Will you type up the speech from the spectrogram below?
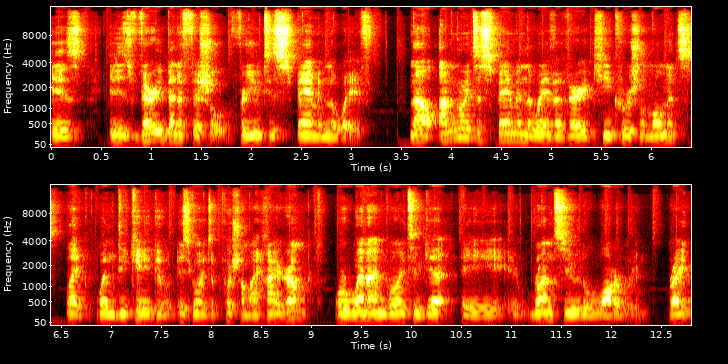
is it is very beneficial for you to spam in the wave. Now, I'm going to spam in the wave at very key crucial moments, like when DK go- is going to push on my high ground, or when I'm going to get a run to the water rune, right?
